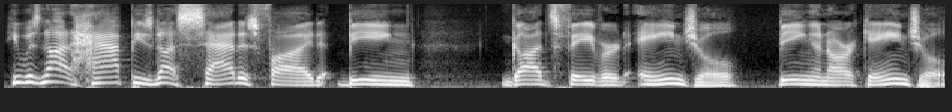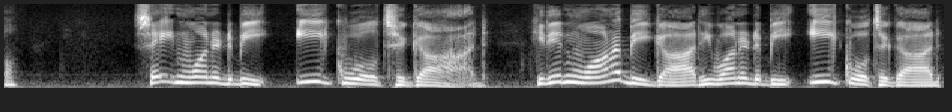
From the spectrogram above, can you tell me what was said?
he was not happy. He's not satisfied being God's favored angel, being an archangel. Satan wanted to be equal to God. He didn't want to be God. He wanted to be equal to God.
